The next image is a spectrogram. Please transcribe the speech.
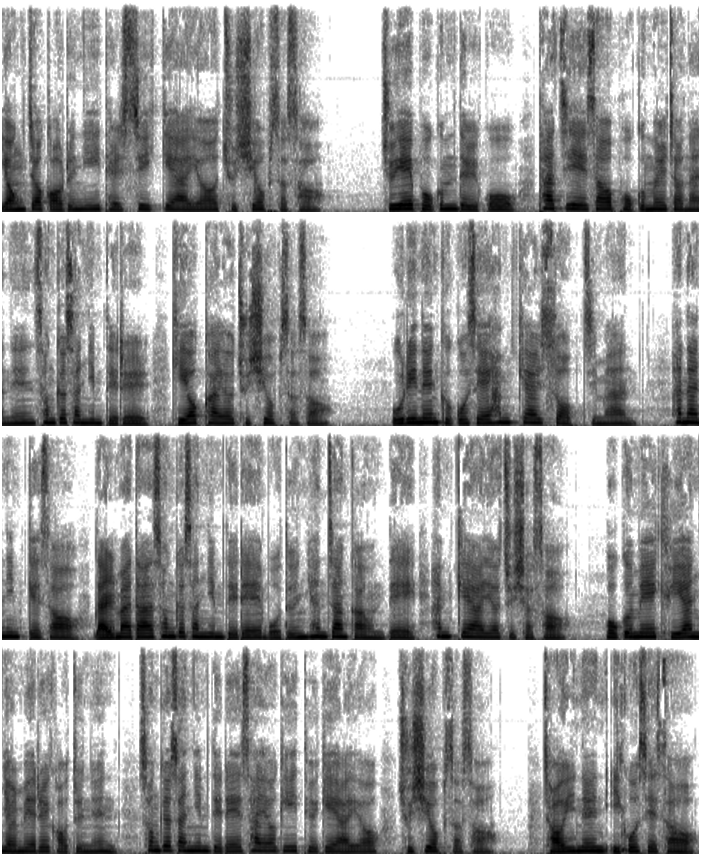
영적 어른이 될 수 있게 하여 주시옵소서. 주의 복음 들고 타지에서 복음을 전하는 선교사님들을 기억하여 주시옵소서. 우리는 그곳에 함께 할 수 없지만 하나님께서 날마다 선교사님들의 모든 현장 가운데 함께하여 주셔서 복음의 귀한 열매를 거두는 선교사님들의 사역이 되게 하여 주시옵소서. 저희는 이곳에서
